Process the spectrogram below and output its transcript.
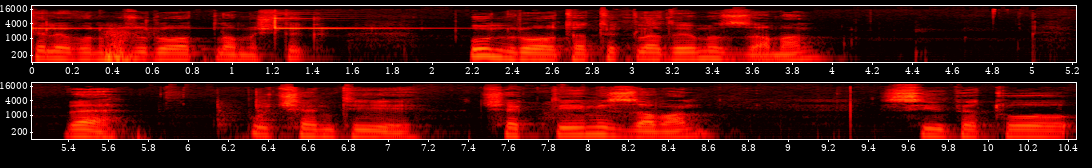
Telefonumuzu rootlamıştık. Unroot'a tıkladığımız zaman ve bu çentiyi çektiğimiz zaman Swipe to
